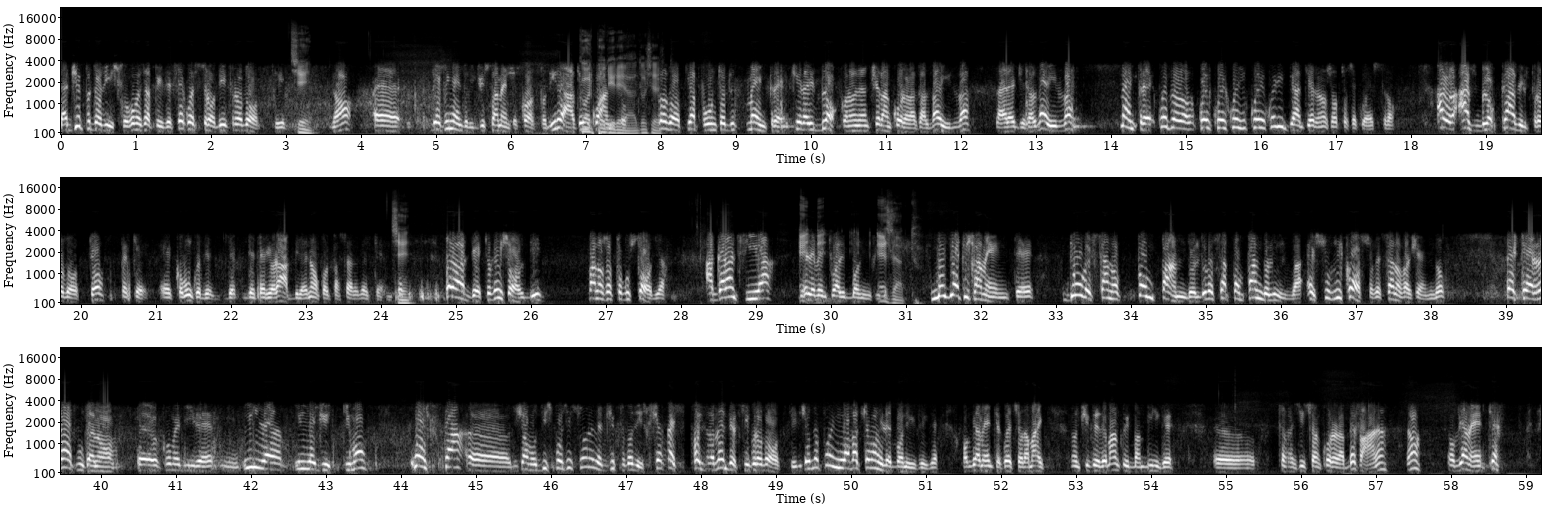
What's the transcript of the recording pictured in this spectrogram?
La Jeep Todisco, come sapete, sequestrò dei prodotti, Sì. no? Eh, definendoli giustamente corpo di reato, in Corpo quanto di reato, certo. prodotti appunto du- mentre c'era il blocco, non c'era ancora la salva ILVA, la legge salva ILVA, mentre quei quei- quei- quei- quei- quegli impianti erano sotto sequestro. Allora ha sbloccato il prodotto, perché è comunque de- de- deteriorabile no, col passare del tempo, Sì. però ha detto che i soldi vanno sotto custodia, a garanzia delle eventuali bonifiche. Esatto. Mediaticamente dove stanno pompando, dove sta pompando l'ILVA è sul ricorso che stanno facendo perché reputano eh, come dire, il- illegittimo questa eh, diciamo, disposizione del GIP Todisco, cioè questi vogliono vendersi i prodotti dicendo poi la facciamo noi le bonifiche. Ovviamente questo oramai non ci crede manco i bambini che eh, esiste ancora la Befana, no? Ovviamente,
